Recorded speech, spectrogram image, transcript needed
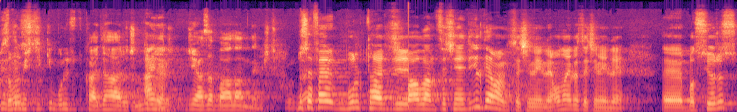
biz demiştik ki Bluetooth kaydı haricinde Aynen. bir cihaza bağlan demiştik burada. Bu sefer bulut harici bağlantı seçeneği değil devam seçeneğine, onayla seçeneğine e, basıyoruz.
